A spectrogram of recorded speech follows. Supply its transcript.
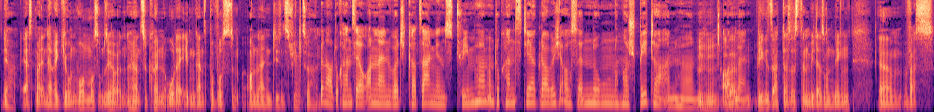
ja, erstmal in der Region wohnen muss, um sie hören, zu können, oder eben ganz bewusst im online diesen Stream zu hören. Genau, du kannst ja auch online, wollte ich gerade sagen, den Stream hören und du kannst dir, glaube ich, auch Sendungen nochmal später anhören. Mhm, aber wie gesagt, das ist dann wieder so ein Ding, ähm, was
